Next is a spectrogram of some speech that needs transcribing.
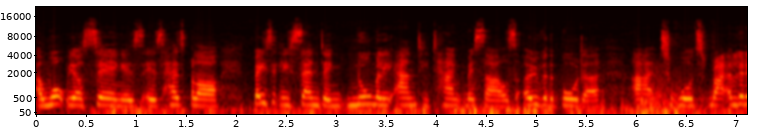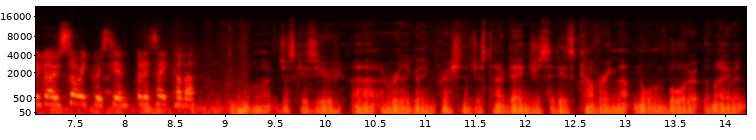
And what we are seeing is, is Hezbollah basically sending normally anti-tank missiles over the border uh, towards... Right, I'm going to go. Sorry, Christian. Going to take cover. Well, that just gives you uh, a really good impression of just how dangerous it is covering that northern border at the moment.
